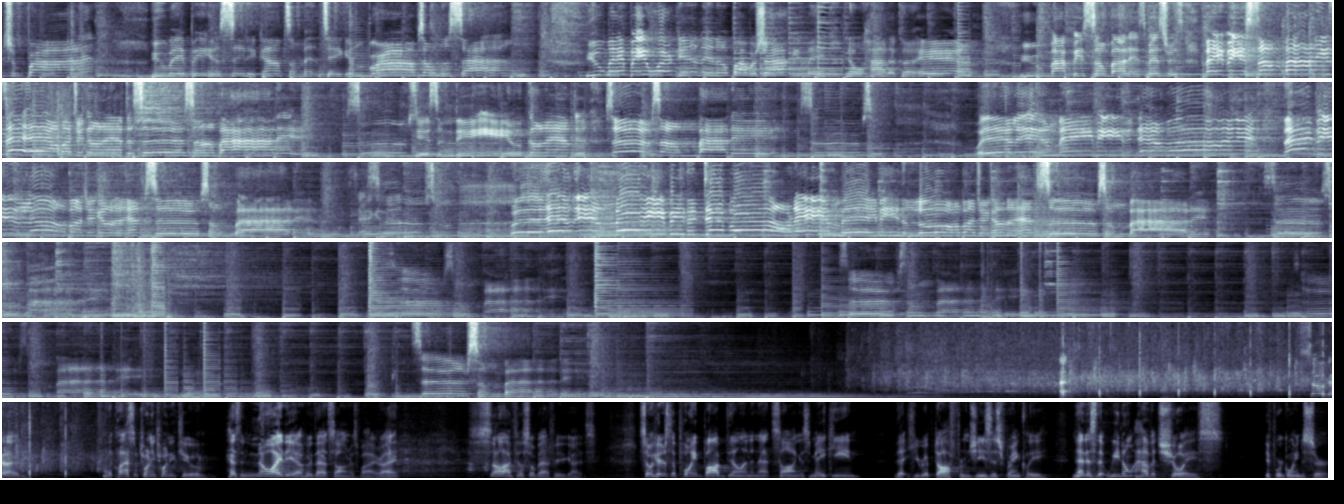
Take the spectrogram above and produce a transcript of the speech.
Spiritual pride. You may be a city councilman taking bribes on the side. You may be working in a barber shop. You may know how to cut hair. You might be somebody's mistress, maybe somebody's heir, but you're gonna have to serve somebody. Yes, indeed, you're gonna good. Now, the class of 2022 has no idea who that song is by, right? so I feel so bad for you guys. So here's the point Bob Dylan in that song is making that he ripped off from Jesus, frankly, and that is that we don't have a choice if we're going to serve.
